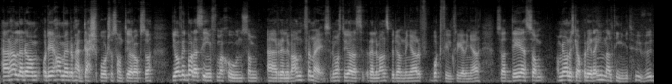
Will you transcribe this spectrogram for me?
här handlar det om, och det har med de här dashboards och sånt att göra också. Jag vill bara se information som är relevant för mig. Så det måste göras relevansbedömningar, bortfiltreringar. Så att det som, om jag nu ska operera in allting i mitt huvud.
